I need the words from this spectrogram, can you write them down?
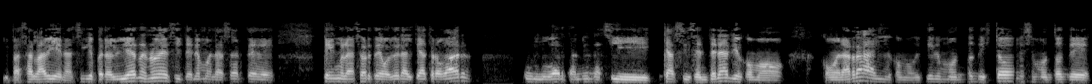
y, pasarla bien. Así que, pero el viernes 9 si tenemos la suerte de, tengo la suerte de volver al Teatro Bar, un lugar también así casi centenario como, como la radio, como que tiene un montón de historias, un montón de,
